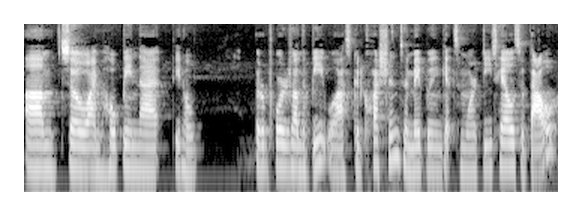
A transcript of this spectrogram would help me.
Um, so I'm hoping that you know the reporters on the beat will ask good questions and maybe we can get some more details about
